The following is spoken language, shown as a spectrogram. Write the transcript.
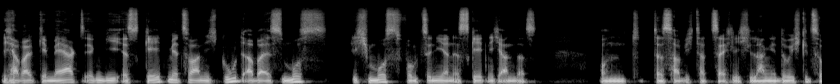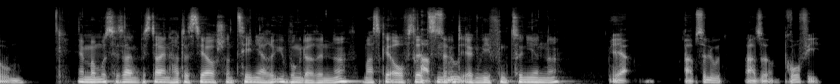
ich habe halt gemerkt, irgendwie, es geht mir zwar nicht gut, aber es muss, ich muss funktionieren, es geht nicht anders. Und das habe ich tatsächlich lange durchgezogen. Ja, man muss ja sagen, bis dahin hattest du ja auch schon zehn Jahre Übung darin, ne? Maske aufsetzen absolut. und irgendwie funktionieren, ne? Ja, absolut. Also Profi.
